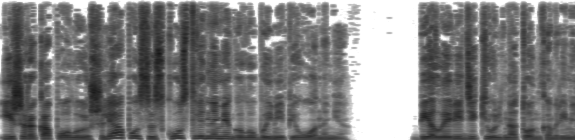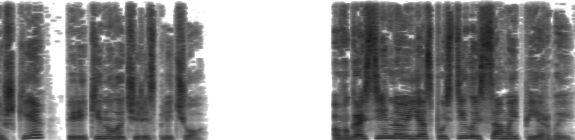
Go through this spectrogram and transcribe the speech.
и широкополую шляпу с искусственными голубыми пионами. Белый редикюль на тонком ремешке перекинула через плечо. В гостиную я спустилась самой первой.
